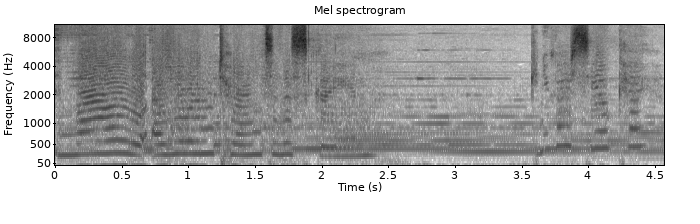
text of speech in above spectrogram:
And now will everyone turn to the screen? Can you guys see okay?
